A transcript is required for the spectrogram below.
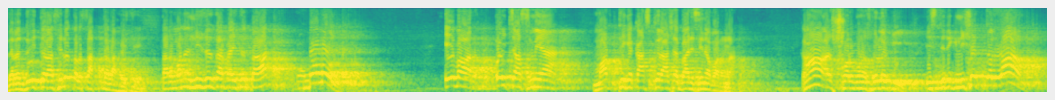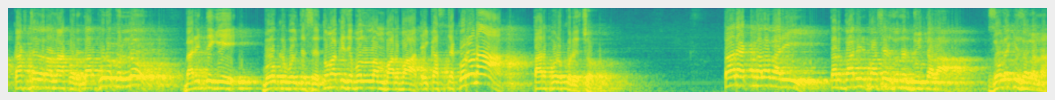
যারা দুইতলা ছিল, তারা চারতলা হয়েছে। তার মানে নিজে যা পাইছে, তার ডবল এবার ওই চাষমিয়া মাঠ থেকে কাজ করে আসে বাড়ি চিনা পারে না। সর্বনাশ হলো কি? স্ত্রীকে নিষেধ করলাম, কাজটা যেন না করে। তারপরে করল। বাড়িতে গিয়ে বউকে বলতেছে, তোমাকে যে বললাম বারবার, এই কাজটা করো না। তারপরে করেছ। তার একতলা বাড়ি, তার বাড়ির পাশের জনের দুই তালা জ্বলে কি জ্বলে না?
